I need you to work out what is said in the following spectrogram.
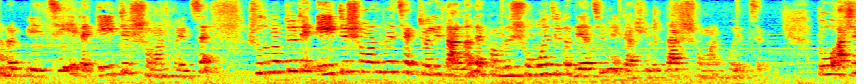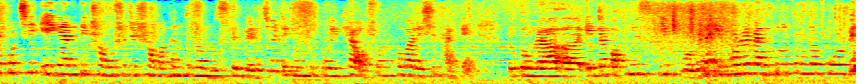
আমরা পেয়েছি, এটা এইটের সমান হয়েছে। শুধুমাত্র এটা এইটের সমান হয়েছে অ্যাকচুয়ালি তা না, দেখো আমাদের সময় যেটা দেওয়া ছিল, এটা আসলে তার সমান হয়েছে। তো আশা করছি এই গাণিতিক সমস্যাটির সমাধান তোমরা বুঝতে পেরেছ, এটা কিন্তু পরীক্ষায় অসংখ্যবার এসে থাকে। তো তোমরা এটা কখনোই স্কিপ করবে না। এই ধরনের ম্যাথগুলো তোমরা করবে।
